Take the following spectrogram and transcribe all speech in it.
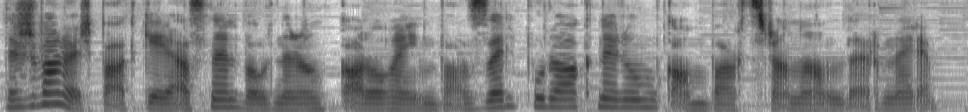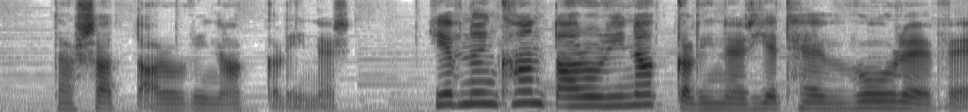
Դժվար էր պատկերացնել, որ նրանք կարող էին վազել պուրակներում կամ բարձրանալ լեռները։ Դա շատ տարօրինակ կլիներ։ Եվ նույնքան տարօրինակ կլիներ, եթե որևէ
